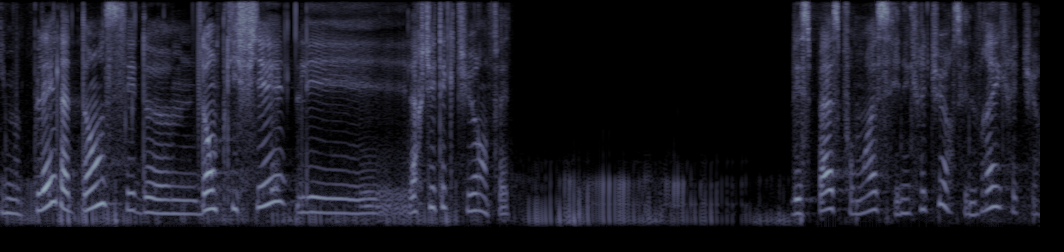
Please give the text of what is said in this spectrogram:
Qui me plaît là-dedans, c'est d'amplifier l'architecture en fait. L'espace, pour moi, c'est une écriture, c'est une vraie écriture.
